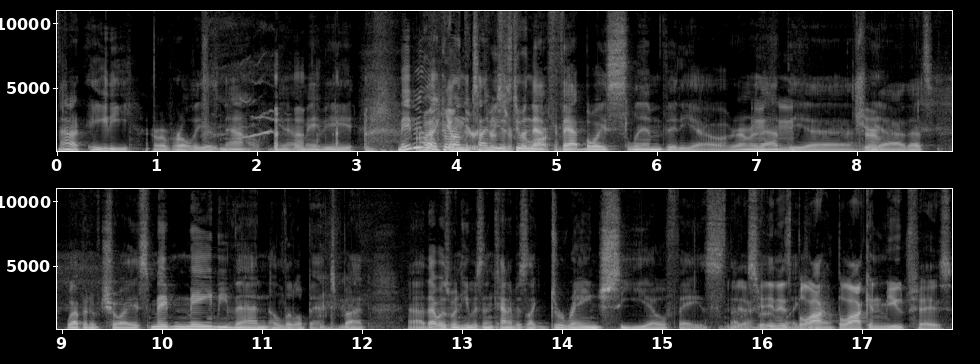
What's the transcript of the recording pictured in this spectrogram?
Not at 80 or whatever old he is now. You know, maybe maybe like around the time he was doing that Walken? Fatboy Slim video. Remember that? The uh, Sure. yeah, that's weapon of choice. Maybe maybe then a little bit, Mm-hmm. but. Uh, that was when he was in kind of his like deranged CEO phase. That Yeah, in his like, you block know- block and mute phase.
